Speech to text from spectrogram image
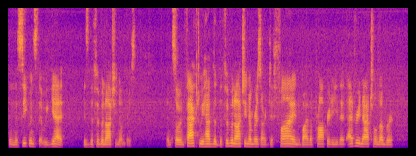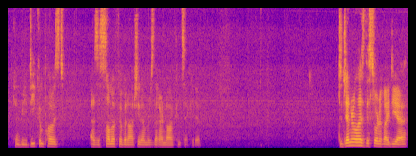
then the sequence that we get is the Fibonacci numbers. And so in fact we have that the Fibonacci numbers are defined by the property that every natural number can be decomposed as a sum of Fibonacci numbers that are non-consecutive. To generalize this sort of idea,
